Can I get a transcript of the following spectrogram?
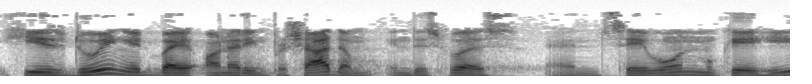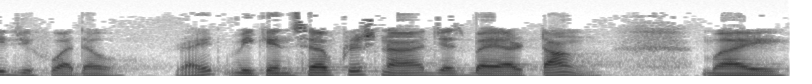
he is doing it by honoring prasadam in this verse and sevon mukehi jihvadav right? We can serve Krishna just by our tongue, by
